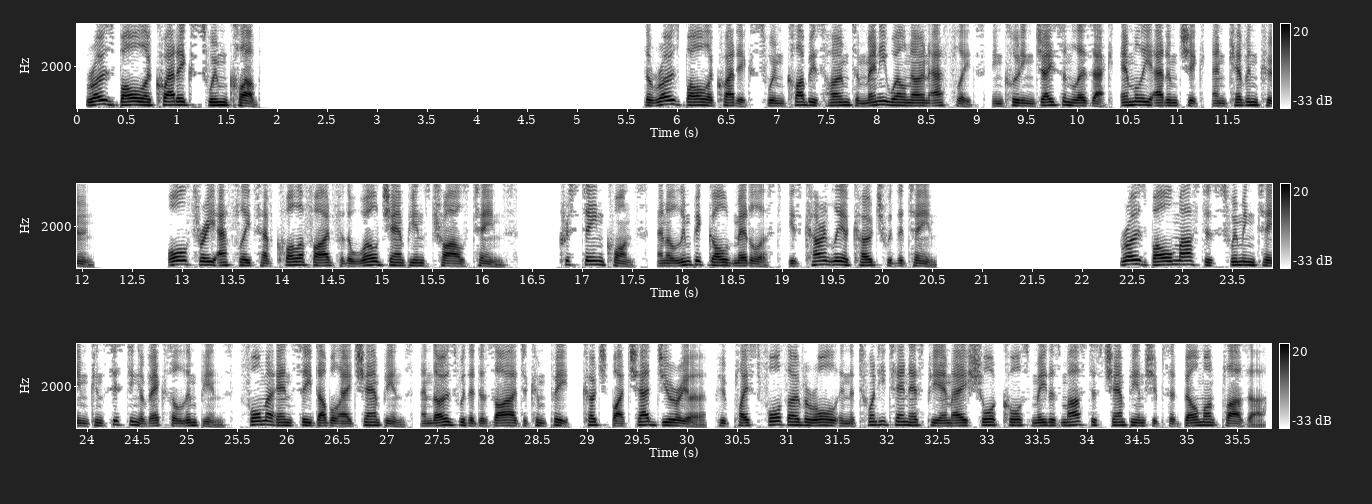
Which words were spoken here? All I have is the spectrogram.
Rose Bowl Aquatics Swim Club The Rose Bowl Aquatics Swim Club is home to many well-known athletes, including Jason Lezak, Emily Adamczyk, and Kevin Kuhn. All three athletes have qualified for the World Champions Trials teams. Kristine Quance, an Olympic gold medalist, is currently a coach with the team. Rose Bowl Masters swimming team consisting of ex-Olympians, former NCAA champions, and those with a desire to compete, coached by Chad Durieux, who placed fourth overall in the 2010 SPMA Short Course Meters Masters Championships at Belmont Plaza.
